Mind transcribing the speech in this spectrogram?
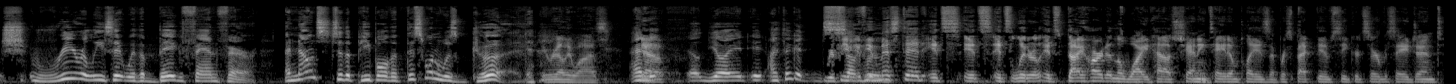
Sh- re-release it with a big fanfare. Announce to the people that this one was good, It really was. and yeah. Uh, you know, it, it, I think it. If you, if you missed it, it's it's it's literally it's Die Hard in the White House. Channing Hmm. Tatum plays a prospective Secret Service agent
